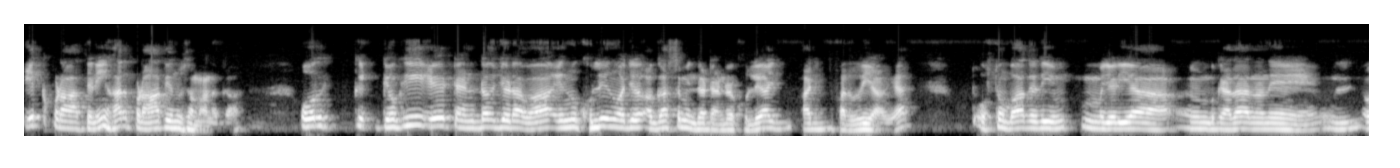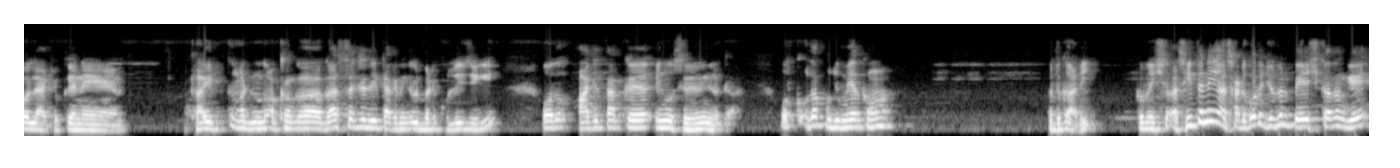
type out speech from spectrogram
ਇੱਕ ਪੜਾਅ ਤੇ ਨਹੀਂ ਹਰ ਪੜਾਅ ਤੇ ਇਹਨੂੰ ਸਮਾਂ ਲੱਗਾ। ਔਰ ਕਿਉਂਕਿ ਇਹ ਟੈਂਡਰ ਜਿਹੜਾ ਵਾ, ਇਹਨੂੰ ਖੁੱਲੇ ਨੂੰ ਅੱਜ ਅਗਸਤ ਮਹੀਨੇ ਦਾ ਟੈਂਡਰ ਖੁੱਲਿਆ ਅੱਜ ਫਰਵਰੀ ਆ ਗਿਆ। ਉਸ ਤੋਂ ਬਾਅਦ ਇਹਦੀ ਜਿਹੜੀ ਆ ਬਕਾਇਦਾ ਇਹਨਾਂ ਨੇ, ਉਹ ਲੈ ਚੁੱਕੇ ਨੇ 28 ਅਗਸਤ 'ਚ ਦੀ ਟੈਕਨੀਕਲ ਬਿੱਟ ਖੁੱਲੀ ਸੀਗੀ, ਔਰ ਅੱਜ ਤੱਕ ਇਹਨੂੰ ਸਿਰੇ ਨਹੀਂ ਲੱਗਾ। ਔਰ ਉਹਦਾ ਕੁਝ ਮੇਅਰ ਕੌਣ? ਆ ਅਧਿਕਾਰੀ, ਕਮਿਸ਼ਨ, ਅਸੀਂ ਤਾਂ ਨਹੀਂ, ਸਾਡੇ ਕੋਲ ਜਦੋਂ ਪੇਸ਼ ਕਰਨਗੇ,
